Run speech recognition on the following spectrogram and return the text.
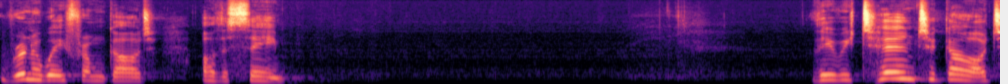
run away from God are the same. They return to God,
